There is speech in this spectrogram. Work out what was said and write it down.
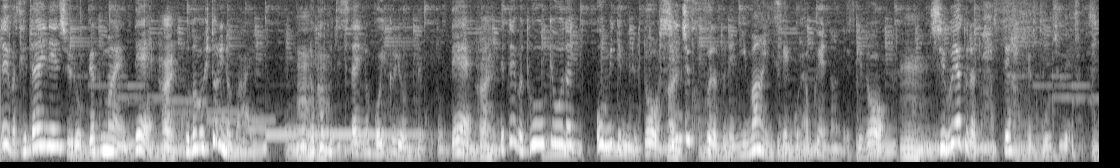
例えば世帯年収600万円ではい。子供1人の場合うんの各自治体の保育料ってことではい。例えば東京だを見てみるとい新宿区だとね2万1500円なんですけどうん。渋谷区だと8850円なんですよ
